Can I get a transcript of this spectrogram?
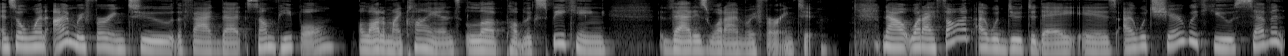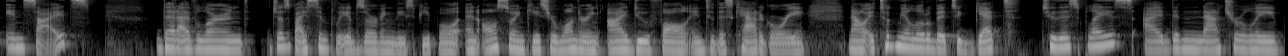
And so when I'm referring to the fact that some people, a lot of my clients love public speaking, that is what I'm referring to. Now, what I thought I would do today is I would share with you seven insights that I've learned just by simply observing these people. And also, in case you're wondering, I do fall into this category. Now, it took me a little bit to get to this place. I didn't naturally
